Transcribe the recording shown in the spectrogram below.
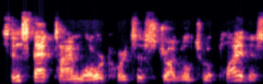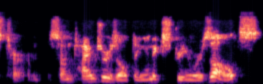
Since that time, lower courts have struggled to apply this term, sometimes resulting in extreme results,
